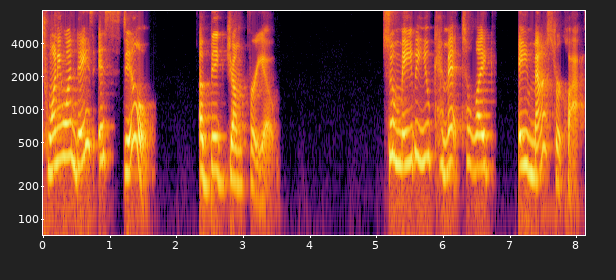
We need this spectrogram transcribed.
21 days is still a big jump for you. So maybe you commit to like a master class,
